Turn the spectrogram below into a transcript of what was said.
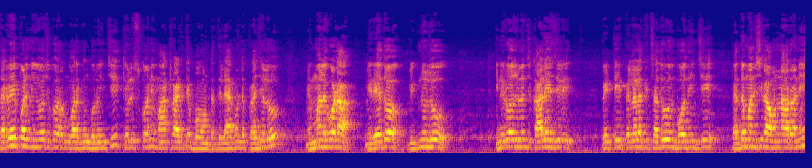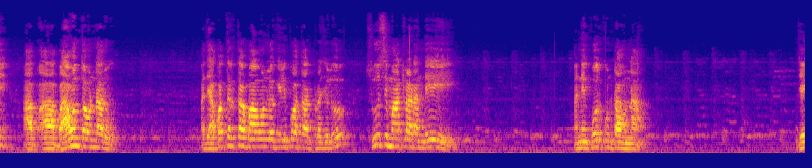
సర్వేపల్లి నియోజకవర్గం వర్గం గురించి తెలుసుకొని మాట్లాడితే బాగుంటుంది. లేకుంటే ప్రజలు మిమ్మల్ని కూడా మీరేదో విఘ్నులు ఇన్ని రోజుల నుంచి కాలేజీ పెట్టి పిల్లలకి చదువు బోధించి పెద్ద మనిషిగా ఉన్నారు అని ఆ- ఆ భావంతో ఉన్నారు. అది అభద్రతా భావంలోకి వెళ్ళిపోతారు ప్రజలు. చూసి మాట్లాడండి అని నేను కోరుకుంటా ఉన్నా. జై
